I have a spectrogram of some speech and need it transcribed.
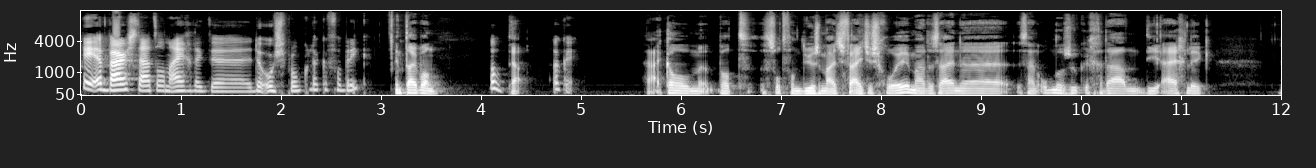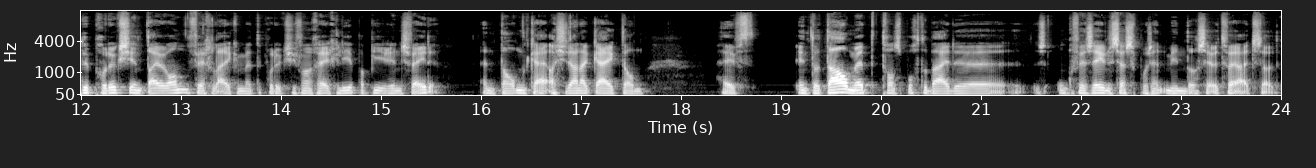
Hey, en waar staat dan eigenlijk de, de oorspronkelijke fabriek? In Taiwan. Oké, Ja, ik kan wel wat soort van duurzaamheidsfeitjes gooien, maar er zijn, eh, er zijn onderzoeken gedaan die eigenlijk de productie in Taiwan vergelijken met de productie van regulier papier in Zweden. En dan, als je daarnaar kijkt, dan heeft in totaal met transport erbij de, dus ongeveer 67% minder CO2-uitstoot.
